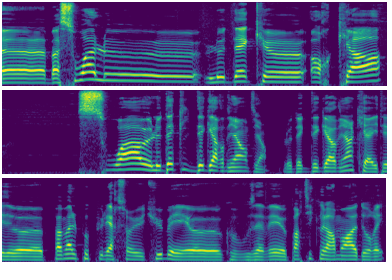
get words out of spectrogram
euh, euh, bah, soit le, le deck Orca, soit le deck des gardiens. Tiens, le deck des gardiens qui a été pas mal populaire sur YouTube et que vous avez particulièrement adoré.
